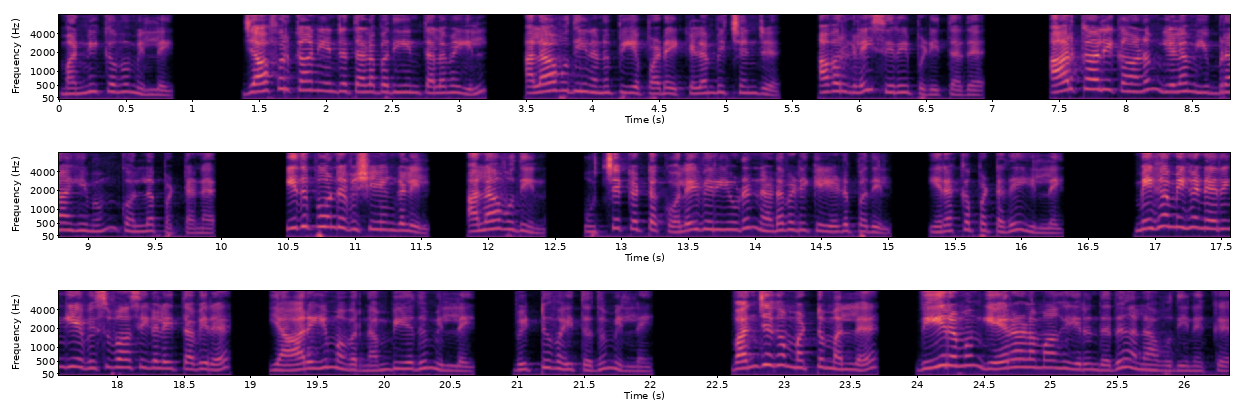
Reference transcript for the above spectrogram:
மன்னிக்கவும் இல்லை. ஜாஃபர் கான் என்ற தளபதியின் தலைமையில் அலாவுதீன் அனுப்பிய படை கிளம்பிச் சென்று அவர்களை சிறைப்பிடித்தது ஆர்காலி கானும் இளம் இப்ராஹிமும் கொல்லப்பட்டனர். இதுபோன்ற விஷயங்களில் அலாவுதீன் உச்சக்கட்ட கொலைவெறியுடன் நடவடிக்கை எடுப்பதில் இறக்கப்பட்டதே இல்லை. மிக மிக நெருங்கிய விசுவாசிகளைத் தவிர யாரையும் அவர் நம்பியதும் இல்லை விட்டு வைத்ததும் இல்லை. வஞ்சகம் மட்டுமல்ல வீரமும் ஏராளமாக இருந்தது அலாவுதீனுக்கு.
